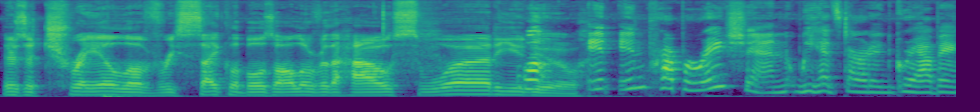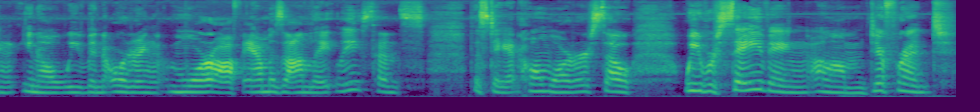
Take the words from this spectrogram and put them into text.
there's a trail of recyclables all over the house. What do you well do? in, in preparation we had started grabbing you know we've been ordering more off amazon lately since the stay-at-home order so we were saving um, different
